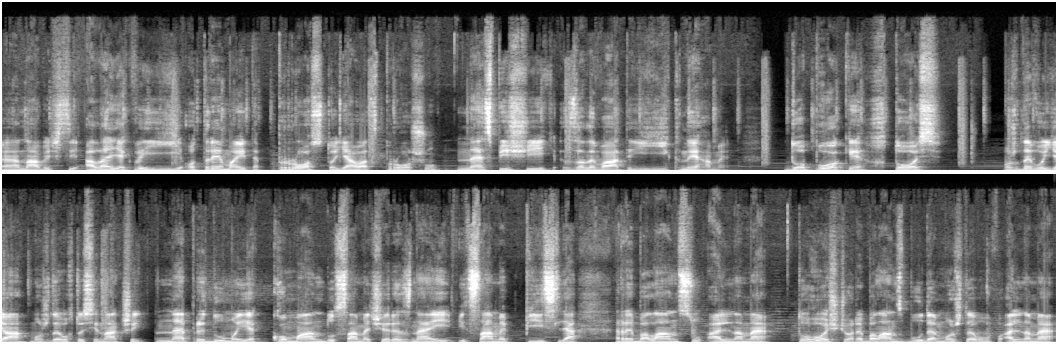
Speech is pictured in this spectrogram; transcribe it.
е, навичці. Але як ви її отримаєте, просто я вас прошу, не спішіть заливати її книгами. Допоки хтось, можливо, я, можливо, хтось інакший, не придумає команду саме через неї і саме після ребалансу Альнаме. Того, що ребаланс буде, можливо, в Альнаме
